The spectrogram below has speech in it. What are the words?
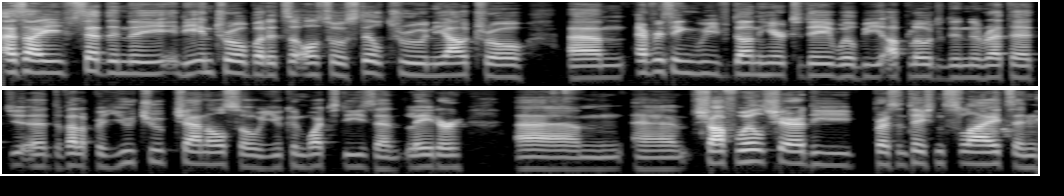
as I said in the in the intro, but it's also still true in the outro. Um, everything we've done here today will be uploaded in the Red Hat uh, Developer YouTube channel, so you can watch these and later. Um, uh, Shaaf will share the presentation slides and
